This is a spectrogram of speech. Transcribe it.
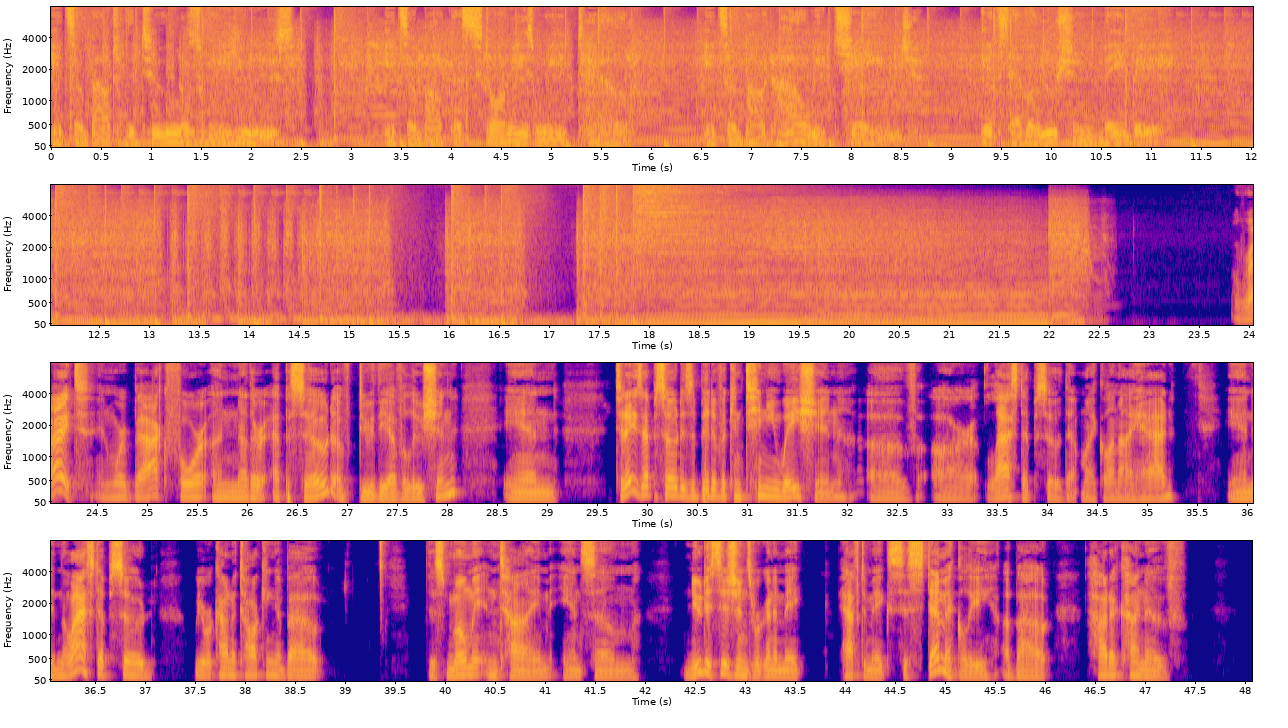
It's about the tools we use. It's about the stories we tell. It's about how we change. It's evolution, baby. Right, and we're back for another episode of Do the Evolution. And today's episode is a bit of a continuation of our last episode that Michael and I had. And in the last episode, we were kind of talking about this moment in time and some new decisions we're going to make have to make systemically about how to kind of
